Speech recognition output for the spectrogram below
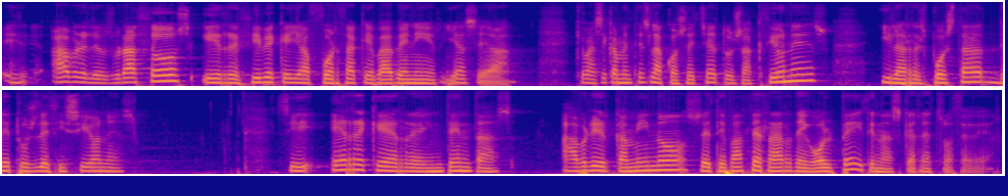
Eh, abre los brazos y recibe aquella fuerza que va a venir, ya sea que básicamente es la cosecha de tus acciones y la respuesta de tus decisiones. Si R que intentas abrir camino, se te va a cerrar de golpe y tienes que retroceder.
